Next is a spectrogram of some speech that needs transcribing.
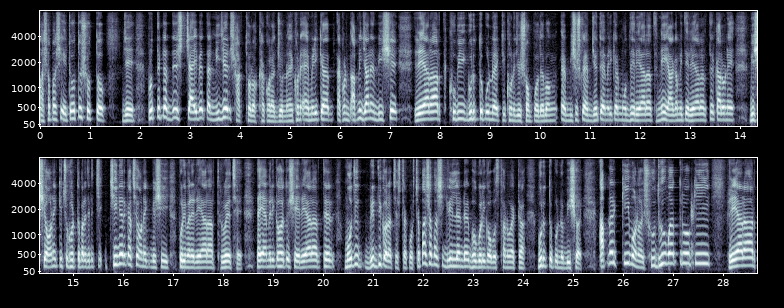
পাশাপাশি এটাও তো সত্য যে প্রত্যেকটা দেশ চাইবে তার নিজের স্বার্থ রক্ষা করার জন্য। এখন আমেরিকা, এখন আপনি জানেন বিশ্বে রেয়ার আর্থ খুবই গুরুত্বপূর্ণ একটি খনিজ সম্পদ এবং বিশেষ করে যেহেতু আমেরিকার মধ্যে রেয়ার আর্থ নেই, আগামীতে রেয়ার আর্থের কারণে বিশ্বে অনেক কিছু ঘটতে পারে যেটা চীনের কাছে অনেক বেশি পরিমাণে রেয়ার আর্থ রয়েছে। তাই আমেরিকা হয়তো সেই রেয়ার আর্থের মজুদ বৃদ্ধি করার চেষ্টা করছে। পাশাপাশি গ্রিনল্যান্ডের ভৌগোলিক অবস্থানও একটা গুরুত্বপূর্ণ বিষয়। আপনার কি মনে হয়, শুধুমাত্র কি রেয়ার আর্থ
